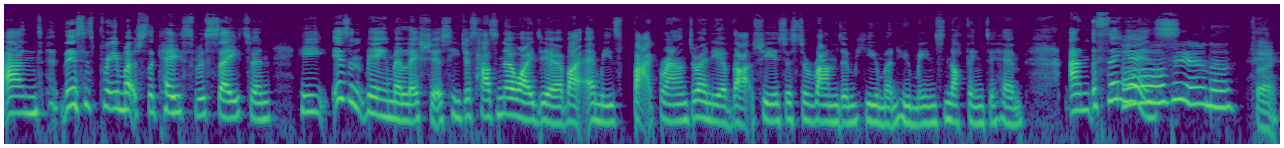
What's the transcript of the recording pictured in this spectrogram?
And this is pretty much the case with Satan. He isn't being malicious. He just has no idea about Emmy's background or any of that. She is just a random human who means nothing to him. And the thing oh, is, Vienna. Sorry.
